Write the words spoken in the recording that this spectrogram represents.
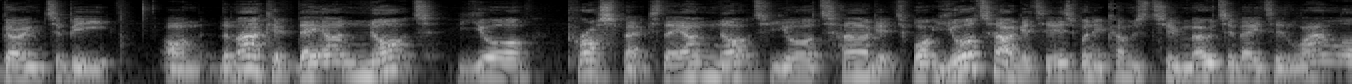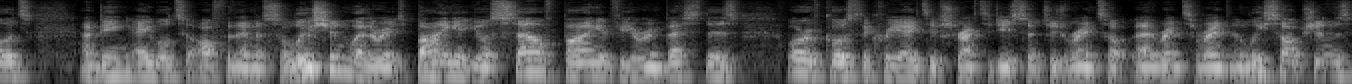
going to be on the market. They are not your prospects. They are not your target. What your target is when it comes to motivated landlords and being able to offer them a solution, whether it's buying it yourself, buying it for your investors, or of course the creative strategies such as rent, uh, rent to rent and lease options,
